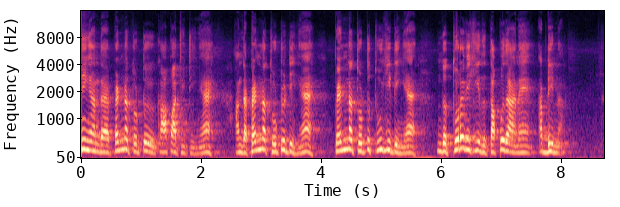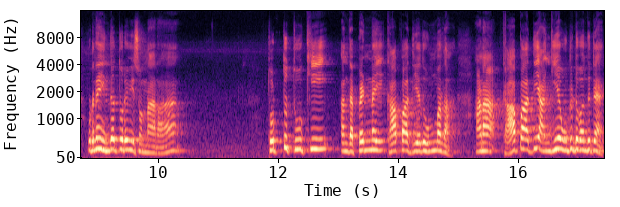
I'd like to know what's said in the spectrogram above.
நீங்கள் அந்த பெண்ணை தொட்டு காப்பாற்றிட்டீங்க அந்த பெண்ணை தொட்டுட்டீங்க. பெண்ணை தொட்டு தூக்கிட்டீங்க. இந்த துறவிக்கு இது தப்பு தானே அப்படின்னா உடனே இந்த துறவி சொன்னாராம் தொட்டு தூக்கி அந்த பெண்ணை காப்பாற்றியது உண்மைதான். ஆனால் காப்பாற்றி அங்கேயே விட்டுட்டு வந்துட்டேன்.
